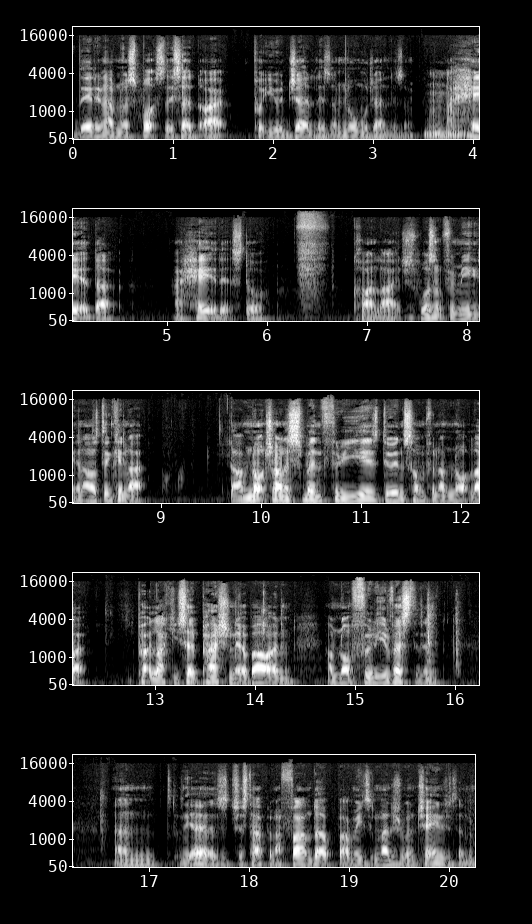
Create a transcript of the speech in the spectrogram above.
They didn't have no spots. They said, all right, put you in journalism, normal journalism. Mm. I hated that. I hated it still. Can't lie, it just wasn't for me. And I was thinking like, I'm not trying to spend three years doing something I'm not like, like you said, passionate about and I'm not fully invested in. And yeah, it just happened. I found out about music management, changed, and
